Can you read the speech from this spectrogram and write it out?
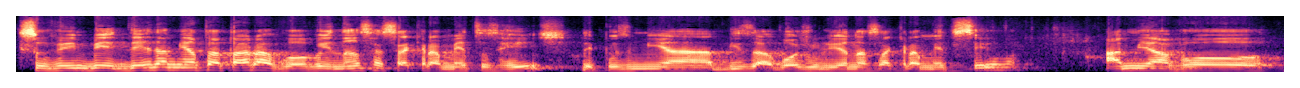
Isso vem desde a minha tataravó, Venância Sacramentos Reis, depois minha bisavó Juliana Sacramento Silva, a minha avó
